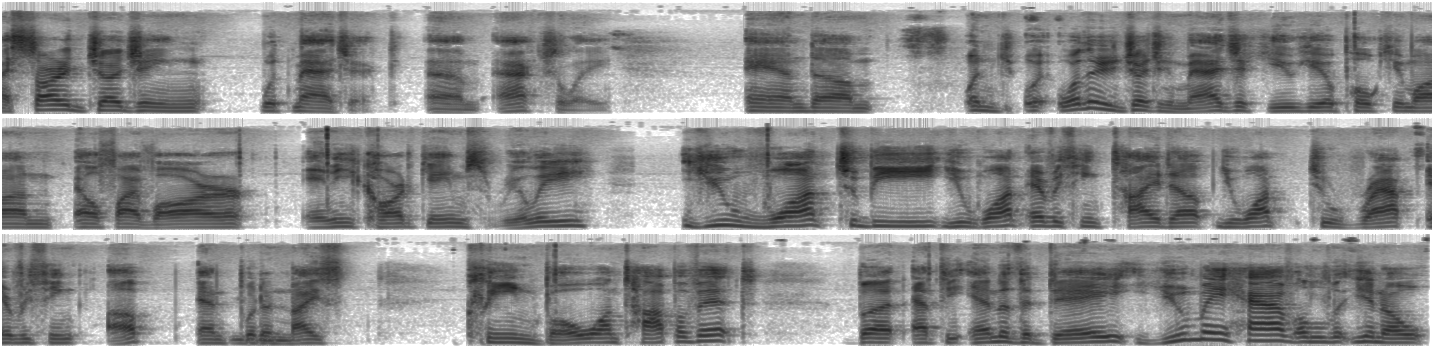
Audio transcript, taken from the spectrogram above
I started judging with Magic, um, actually, and um, when whether you're judging Magic, Yu-Gi-Oh, Pokemon, L5R, any card games, really, you want to be, you want everything tied up, you want to wrap everything up and put a Mhm. nice, clean bow on top of it. But at the end of the day, you may have a, you know,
